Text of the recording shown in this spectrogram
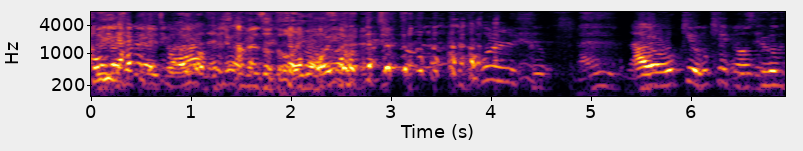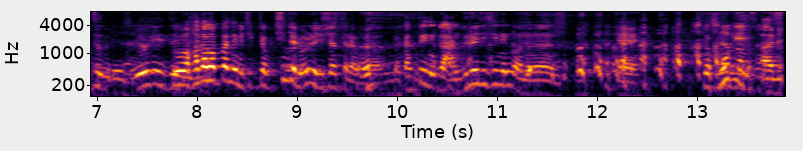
본인이 하면서 지금 어이가 없어요. 하면서도 어이가 없어. 홀그 라인 아 오케이 오케이 어, 그거부터 그래야죠. 여기 그 하담아빠님이 직접 친절히 올려주셨더라고요. 각도이는 그안 그려지시는 거는 예. 또 거기 아니,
